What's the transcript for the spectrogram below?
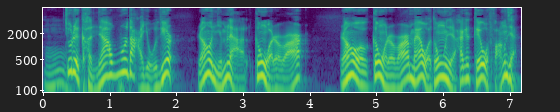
哦就这肯家屋大有地儿，然后你们俩跟我这玩儿，然后跟我这玩儿买我东西，还给给我房钱，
